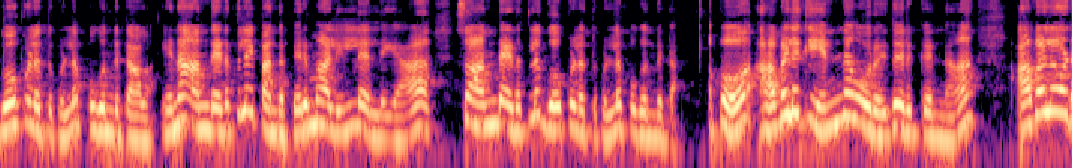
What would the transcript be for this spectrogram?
கோகுலத்துக்குள்ள புகுந்துட்டாலாம் ஏன்னா அந்த இடத்துல இப்ப அந்த பெருமாள் இல்ல இல்லையா? சோ அந்த இடத்துல கோகுலத்துக்குள்ள புகுந்துட்டான் அப்போ அவளுக்கு என்ன ஒரு இது இருக்குன்னா அவளோட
